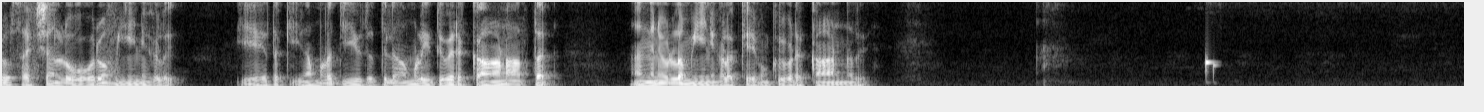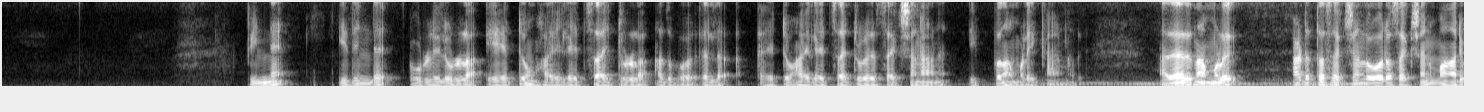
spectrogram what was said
ഓരോ സെക്ഷനിലും ഓരോ മീനുകൾ ഏതൊക്കെ നമ്മളെ ജീവിതത്തിൽ നമ്മൾ ഇതുവരെ കാണാത്ത അങ്ങനെയുള്ള മീനുകളൊക്കെ നമുക്ക് ഇവിടെ കാണുന്നത്. പിന്നെ ഇതിന്റെ ഉള്ളിലുള്ള ഏറ്റവും ഹൈലൈറ്റ്സ് ആയിട്ടുള്ള അതുപോലെ അല്ല ഏറ്റവും ഹൈലൈറ്റ്സ് ആയിട്ടുള്ള ഒരു സെക്ഷനാണ് ഇപ്പോൾ നമ്മൾ ഈ കാണുന്നത്. അതായത് നമ്മൾ അടുത്ത സെക്ഷനിൽ ഓരോ സെക്ഷൻ മാറി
